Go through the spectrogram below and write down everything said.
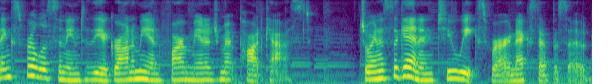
Thanks for listening to the Agronomy and Farm Management Podcast. Join us again in two weeks for our next episode.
